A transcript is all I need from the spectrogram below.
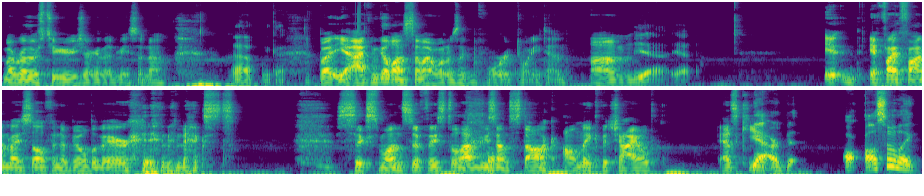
my brother's two years younger than me, so no. Oh, okay. But yeah, I think the last time I went was like before 2010. Um, Yeah, yeah. it, if I find myself in a Build a Bear in the next six months, if they still have these on stock, I'll make the child. That's cute. Yeah, al- also like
